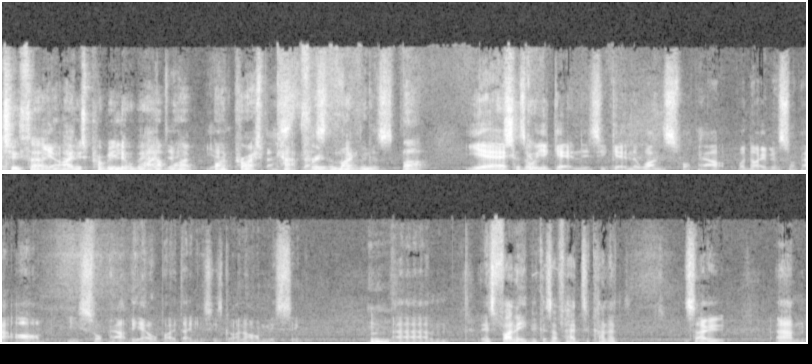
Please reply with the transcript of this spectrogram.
Two thirty yeah, though I- is probably a little bit I out do, my yeah. my price cap for it at the moment. 'cause- But Yeah, because all you're getting is you're getting the one swap out. Well, not even a swap out arm. You swap out the elbow, don't you? So he's got an arm missing. Hmm. Um, and it's funny because I've had to kind of. So, um,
